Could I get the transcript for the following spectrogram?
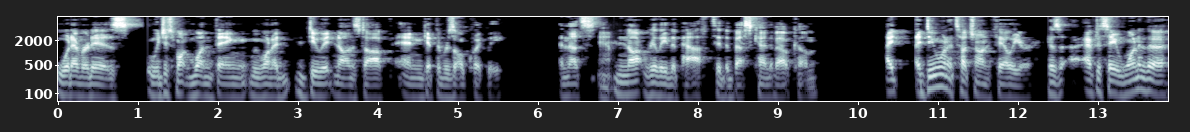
whatever it is. we just want one thing. We want to do it nonstop and get the result quickly. And that's yeah. not really the path to the best kind of outcome. I, I do want to touch on failure because I have to say one of the,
